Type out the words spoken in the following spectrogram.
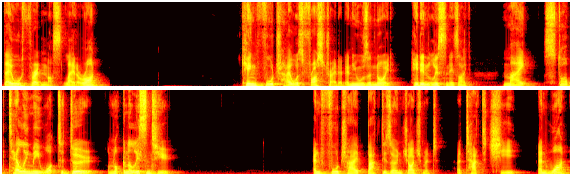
They will threaten us later on. King Fu Chai was frustrated and he was annoyed. He didn't listen. He's like, Mate, stop telling me what to do. I'm not going to listen to you. And Fu Chai backed his own judgment, attacked Qi, and won.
